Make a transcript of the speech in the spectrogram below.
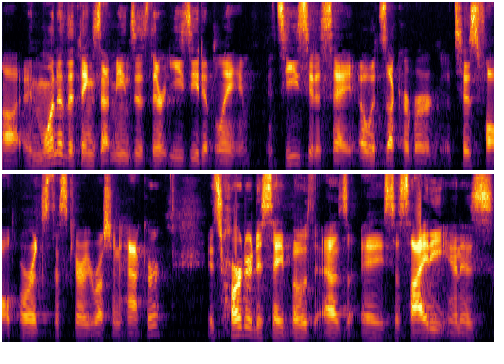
Uh, and one of the things that means is they're easy to blame. It's easy to say, oh, it's Zuckerberg, it's his fault, or it's the scary Russian hacker. It's harder to say both as a society and as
